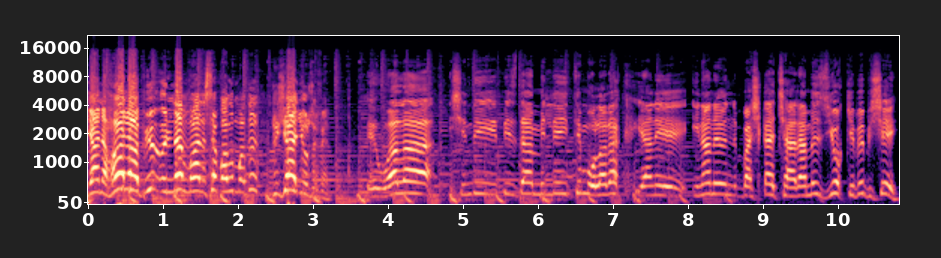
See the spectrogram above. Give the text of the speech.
Yani hala bir önlem maalesef alınmadı. Rica ediyoruz efendim. E valla şimdi bizden milli eğitim olarak yani inanın başka çaremiz yok gibi bir şey.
